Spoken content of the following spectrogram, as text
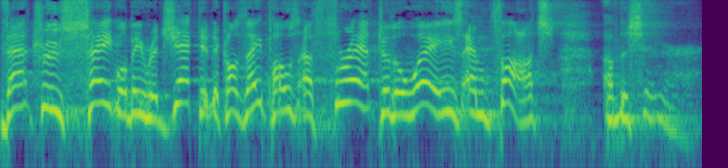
that true saint will be rejected because they pose a threat to the ways and thoughts of the sinner.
